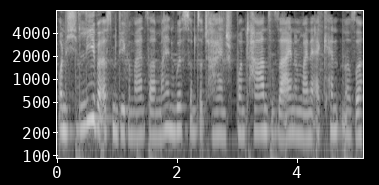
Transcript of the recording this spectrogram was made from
und ich liebe es mit dir gemeinsam, mein Wisdom zu teilen, spontan zu sein und meine Erkenntnisse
